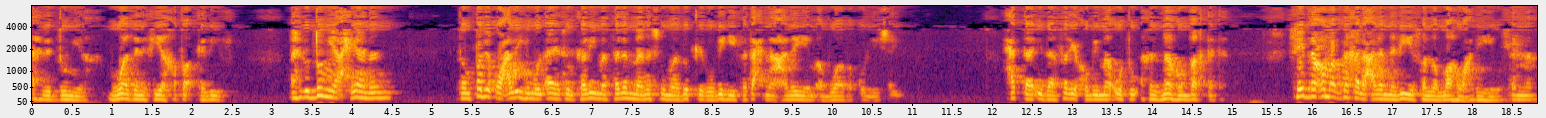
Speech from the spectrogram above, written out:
أهل الدنيا. موازنة فيها خطأ كبير. أهل الدنيا أحيانا تنطبق عليهم الآية الكريمة فلما نسوا ما ذكروا به فتحنا عليهم أبواب كل شيء. حتى إذا فرحوا بما أوتوا أخذناهم بغتة. سيدنا عمر دخل على النبي صلى الله عليه وسلم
